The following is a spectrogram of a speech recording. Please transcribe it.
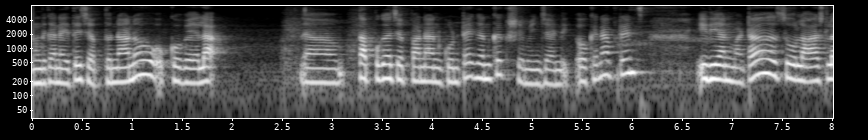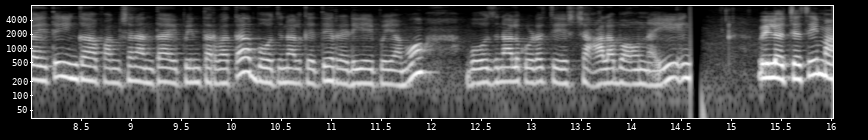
అందుకని అయితే చెప్తున్నాను. ఒకవేళ తప్పుగా చెప్పాను అనుకుంటే కనుక క్షమించండి. ఓకేనా ఫ్రెండ్స్? ఇది అనమాట సో లాస్ట్లో అయితే ఇంకా ఫంక్షన్ అంతా అయిపోయిన తర్వాత భోజనాలకైతే అయితే రెడీ అయిపోయాము. భోజనాలు కూడా చేసి చాలా బాగున్నాయి. వీళ్ళు వచ్చేసి మా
